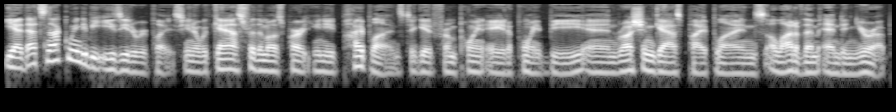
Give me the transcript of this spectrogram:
Yeah, that's not going to be easy to replace. You know, with gas, for the most part, you need pipelines to get from point A to point B, and Russian gas pipelines, a lot of them end in Europe.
